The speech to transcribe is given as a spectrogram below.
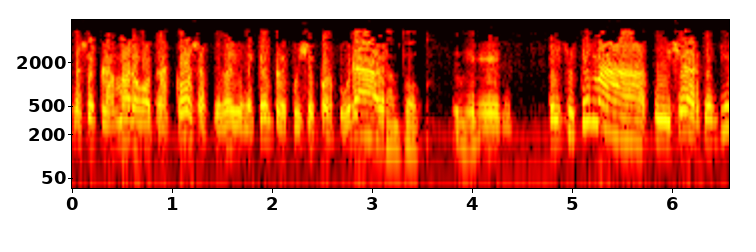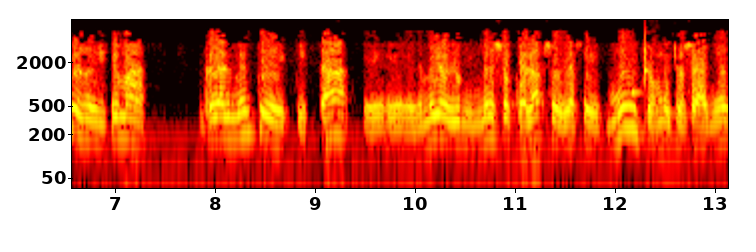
no se plasmaron otras cosas, te doy un ejemplo, el juicio por jurado, Tampoco. Eh, el sistema judicial argentino es un sistema realmente que está eh, en medio de un inmenso colapso desde hace muchos, muchos años.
